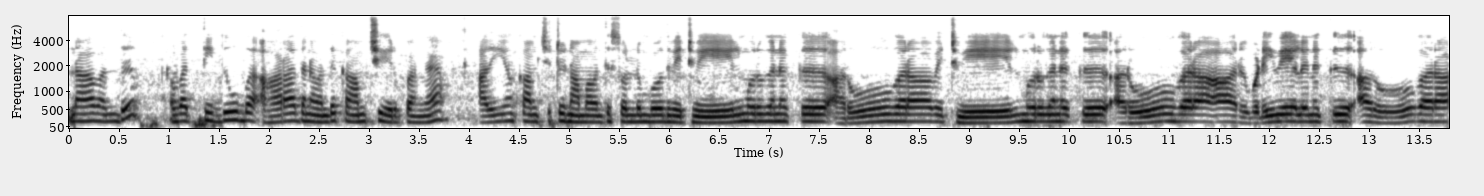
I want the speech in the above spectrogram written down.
நான் வந்து வத்தி தூப ஆராதனை வந்து காமிச்சு இருப்பேங்க. அதையும் காமிச்சிட்டு நாம் வந்து சொல்லும்போது வெற்றிவேல் முருகனுக்கு அரோகரா வெற்றிவேல் முருகனுக்கு அரோகரா அறுபடை வேலனுக்கு அரோகரா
